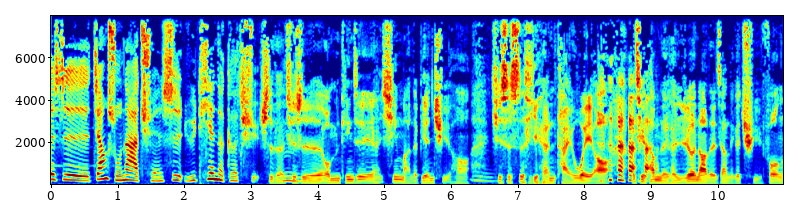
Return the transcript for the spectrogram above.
这是江淑娜诠释于天的歌曲。是的，其实我们听这些新马的编曲哈，其实是也很台味啊，而且他们的很热闹的这样的一个曲风，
